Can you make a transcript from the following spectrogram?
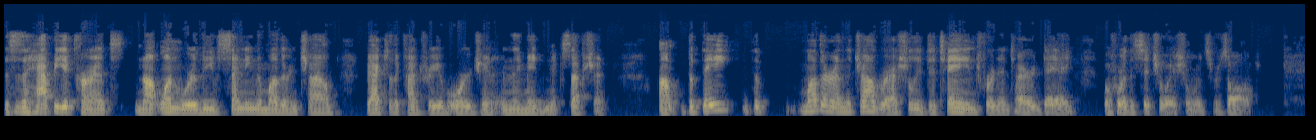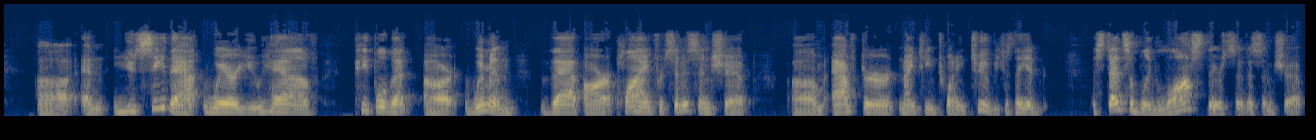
This is a happy occurrence, not one worthy of sending the mother and child back to the country of origin, and they made an exception. Um, but they, the mother and the child were actually detained for an entire day before the situation was resolved. Uh, and you see that where you have people that are women that are applying for citizenship um, after 1922 because they had ostensibly lost their citizenship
